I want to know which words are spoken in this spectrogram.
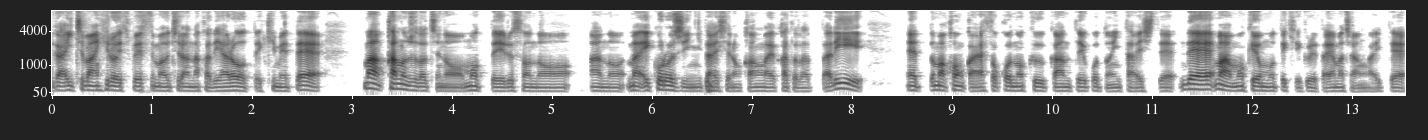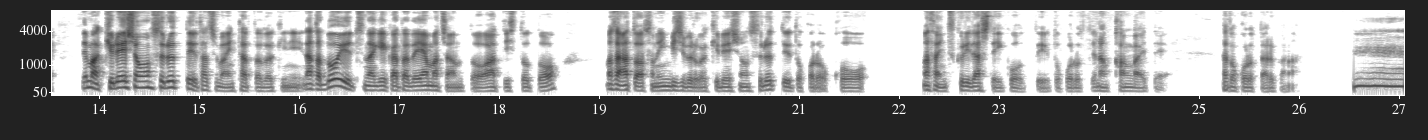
が一番広いスペースで、まあ、うちらの中でやろうって決めてまあ彼女たちの持っているそのあの、まあ、エコロジーに対しての考え方だったり、えっとまあ、今回あそこの空間ということに対してで、まあ、模型を持ってきてくれた山ちゃんがいてで、まあ、キュレーションをするっていう立場に立った時になんかどういうつなげ方で山ちゃんとアーティストとまさにあとはそのインビジブルがキュレーションするっていうところをこうまさに作り出していこうっていうところってなんか考えてたところってあるかなうん。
